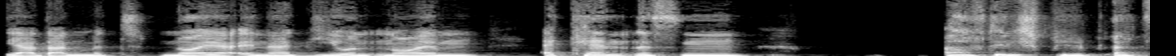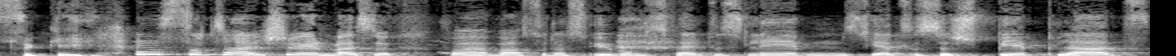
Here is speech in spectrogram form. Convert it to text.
ja dann mit neuer Energie und neuen Erkenntnissen auf den Spielplatz zu gehen. Das ist total schön, weißt du, vorher warst du das Übungsfeld des Lebens, jetzt ist es Spielplatz.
